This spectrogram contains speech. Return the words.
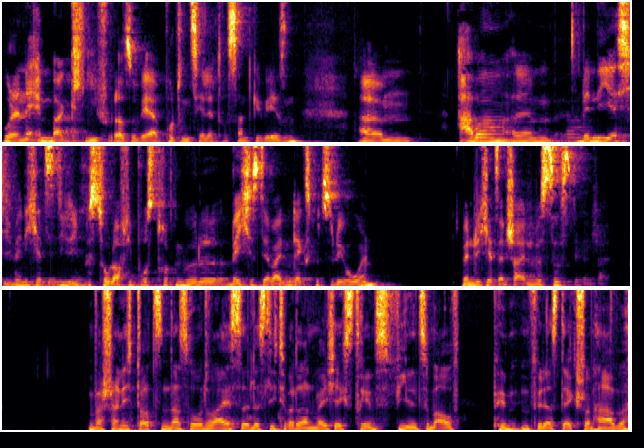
Oder eine Ember Cleave oder so wäre potenziell interessant gewesen. Ähm, aber ähm, wenn, die jetzt, wenn ich jetzt die, die Pistole auf die Brust drücken würde, welches der beiden Decks würdest du dir holen? Wenn du dich jetzt entscheiden müsstest? Wahrscheinlich trotzdem das Rot-Weiße. Das liegt aber daran, weil ich extrem viel zum Aufpimpen für das Deck schon habe.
